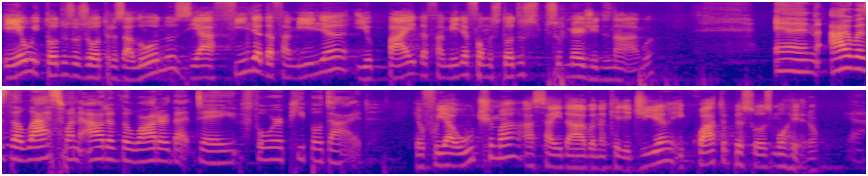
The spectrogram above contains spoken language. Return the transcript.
eu e todos os outros alunos e a filha da família e o pai da família fomos todos submergidos na água. And I was the last one out of the water that day. Four people died. Eu fui a última a sair da água naquele dia e quatro pessoas morreram. Yeah.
